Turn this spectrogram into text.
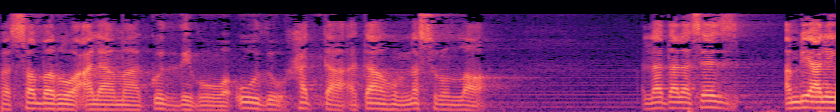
فصبروا على ما كذبوا وأوذوا حتى أتاهم نصر الله Allah Ta'ala says Anbiya alayhi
